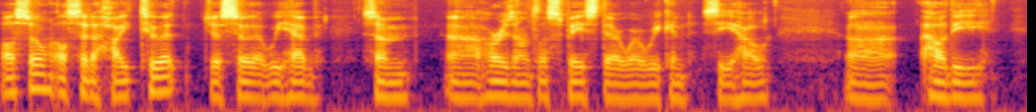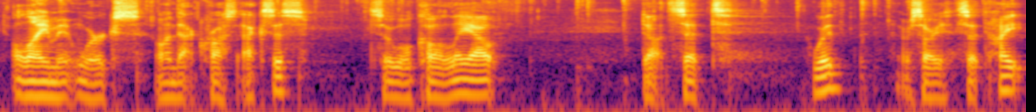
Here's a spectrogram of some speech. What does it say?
Also I'll set a height to it just so that we have some uh, horizontal space there where we can see how uh, how the alignment works on that cross axis so we'll call layout dot set width, or sorry, set height,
